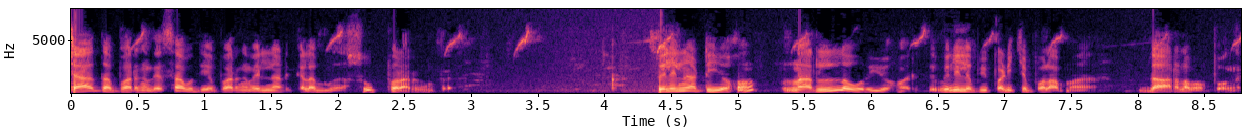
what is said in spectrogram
ஜாதகத்தை பாருங்க தசாபதியை பாருங்க வெளிநாடு கிளம்புங்க. சூப்பரா இருக்கும் இப்போ. வெளிநாட்டு யோகம் நல்ல ஒரு யோகம் இருக்கு. வெளியில போய் படிக்க போகலாமா தாராளமாக போங்க.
